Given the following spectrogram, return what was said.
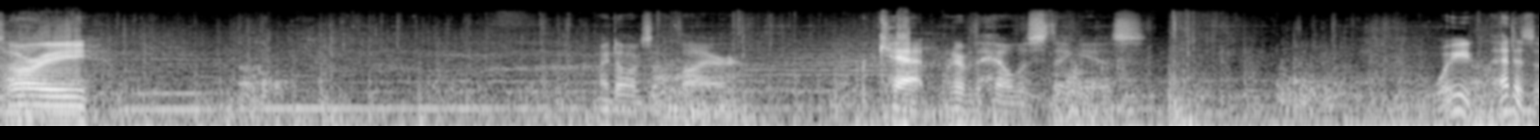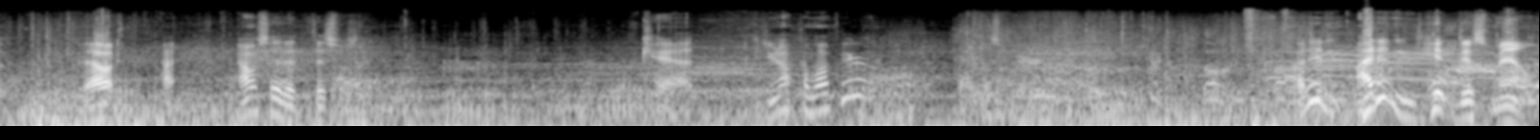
Sorry. My dog's on fire. Or cat, whatever the hell this thing is. Wait, that is a... That, I, I would say that this was a cat. Could you not come up here? I didn't. I didn't hit dismount.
